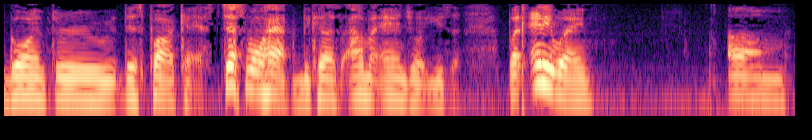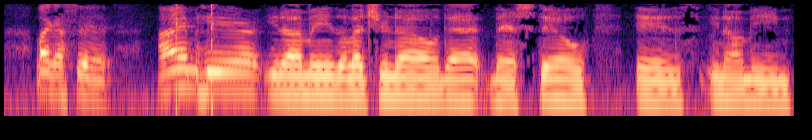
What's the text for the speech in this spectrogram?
going through this podcast. Just won't happen because I'm an Android user. But anyway, um, like I said, I'm here. You know what I mean to let you know that there still is. You know what I mean.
